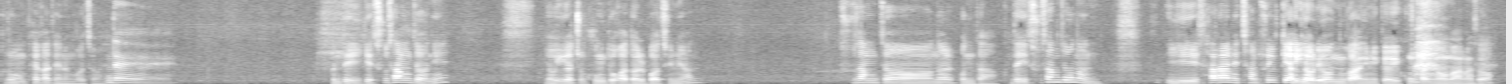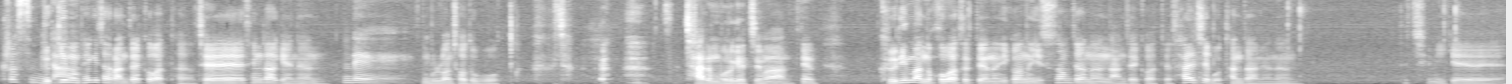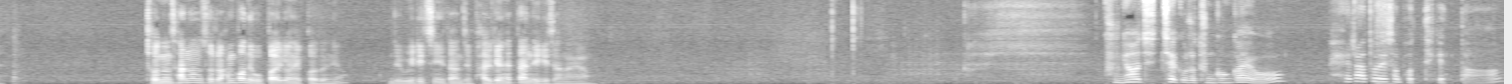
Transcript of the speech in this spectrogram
그러면 패가 되는 거죠. 네. 근데 이게 수상전이 여기가 좀 궁도가 넓어지면 수상전을 본다. 근데 이 수상전은 이 사람이 참 수익하기 어려운 거 아닙니까? 여기 공간이 너무 많아서 그렇습니다. 느낌은 팩이 잘 안 될 것 같아요. 제 생각에는 네. 물론 저도 뭐 잘은 모르겠지만 그냥 그림만 놓고 봤을 때는 이거는 이 수상자는 안 될 것 같아요. 살지 못한다면은 근데 지금 이게 저는 사는 수를 한 번에 못 발견했거든요. 근데 위리진 이단 지금 발견했다는 얘기잖아요. 궁여지책으로 둔 건가요? 패라도 해서 버티겠다.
